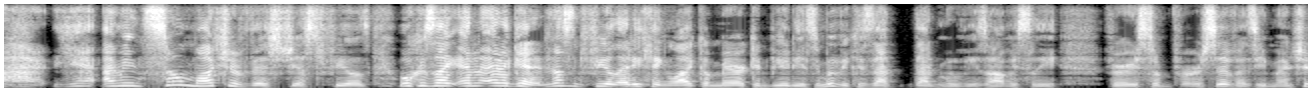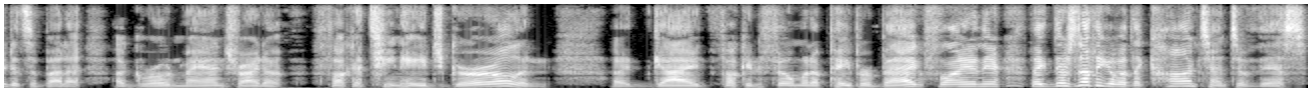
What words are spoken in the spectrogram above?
Uh, yeah, I mean, so much of this just feels well, because like, and, and again, it doesn't feel anything like American Beauty as a movie, because that that movie is obviously very subversive, as you mentioned. It's about a, a grown man trying to fuck a teenage girl, and a guy fucking filming a paper bag flying in there. Like, there's nothing about the content of this,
